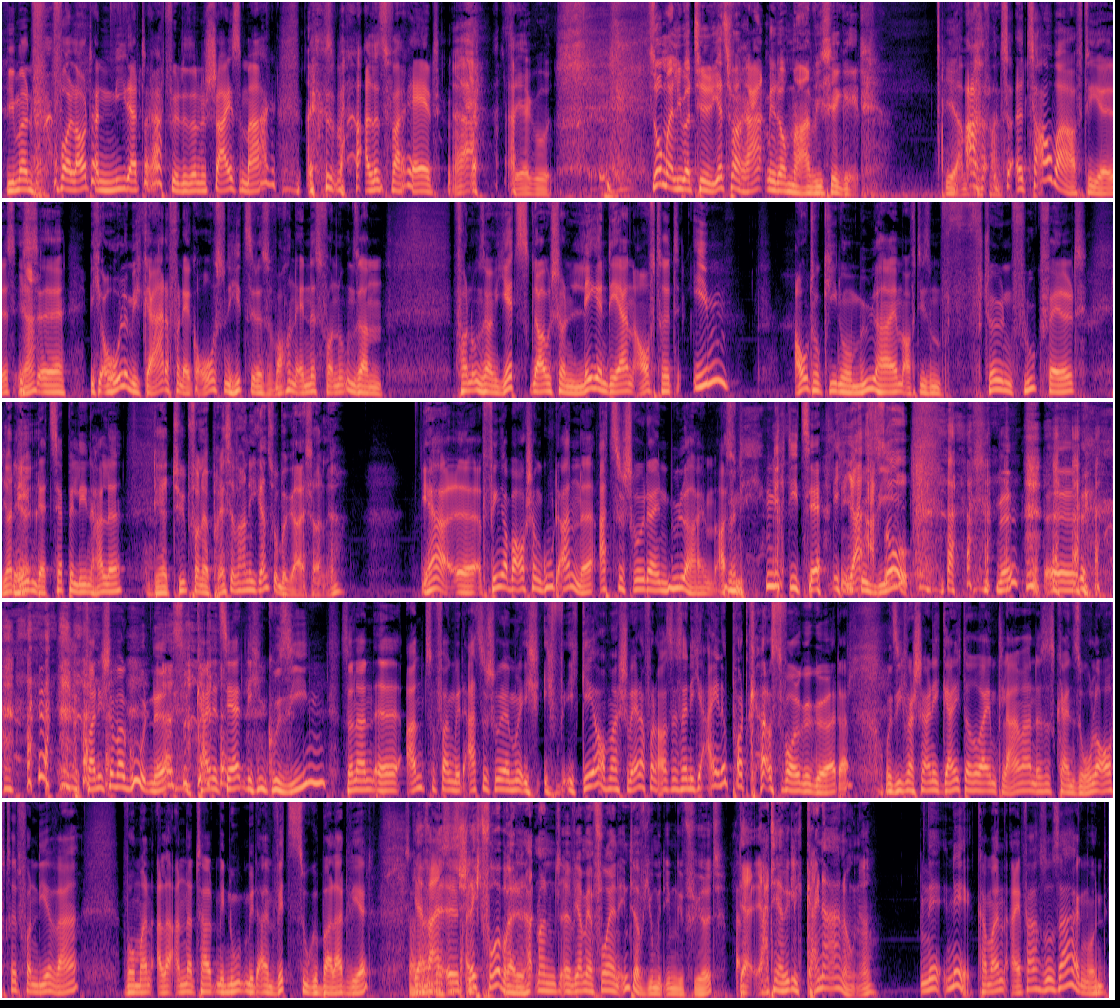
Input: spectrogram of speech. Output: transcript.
Wie man vor lauter Niedertracht für so eine scheiß Mark, es war alles verrät. Ah, sehr gut. So, mein lieber Till, jetzt verrat mir doch mal, wie es hier geht. Hier am Ach, Anfang. äh, zauberhaft hier. Das ist, Ja? äh, ich erhole mich gerade von der großen Hitze des Wochenendes von unserem, von unserem jetzt, glaube ich, schon legendären Auftritt im Autokino Mülheim auf diesem schönen Flugfeld Ja, der- neben der Zeppelin-Halle. Der Typ von der Presse war nicht ganz so begeistert, ne? Ja, äh, fing aber auch schon gut an, ne? Atze Schröder in Mülheim. Also nicht, nicht die zärtlichen Ja, ach Cousinen. so. Ne? Äh, fand ich schon mal gut, ne? Keine zärtlichen Cousinen, sondern äh, anzufangen mit Atze Schröder. in Mülheim. Ich, ich, ich gehe auch mal schwer davon aus, dass er nicht eine Podcast-Folge gehört hat und sich wahrscheinlich gar nicht darüber im Klaren war, dass es kein Solo-Auftritt von dir war, wo man alle anderthalb Minuten mit einem Witz zugeballert wird. Ja, war äh, schlecht vorbereitet. Hat man, äh, wir haben ja vorher ein Interview mit ihm geführt. Der er hatte ja wirklich keine Ahnung, ne? Nee, nee, kann man einfach so sagen. Und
